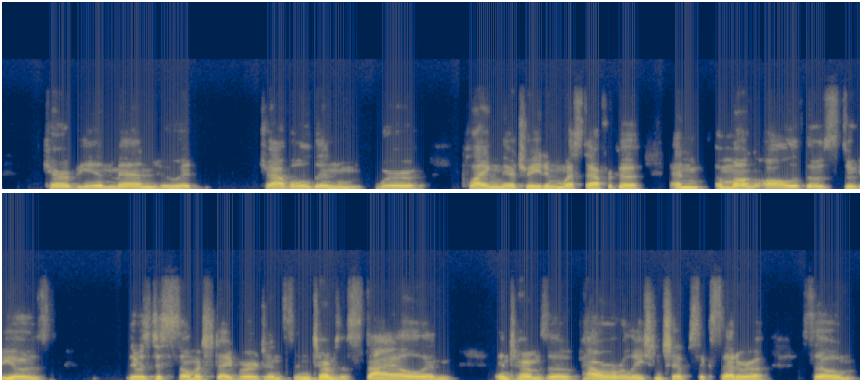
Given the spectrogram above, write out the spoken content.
Caribbean men who had traveled and were plying their trade in West Africa. And among all of those studios, there was just so much divergence in terms of style and in terms of power relationships, etc. So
